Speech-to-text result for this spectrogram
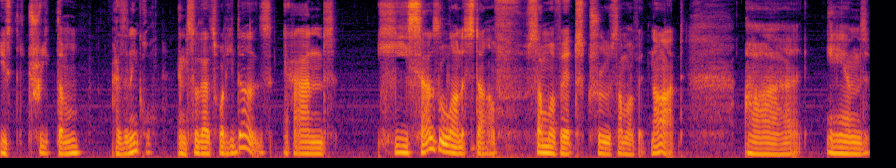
is to treat them as an equal. And so that's what he does. And he says a lot of stuff, some of it true, some of it not. Uh, and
